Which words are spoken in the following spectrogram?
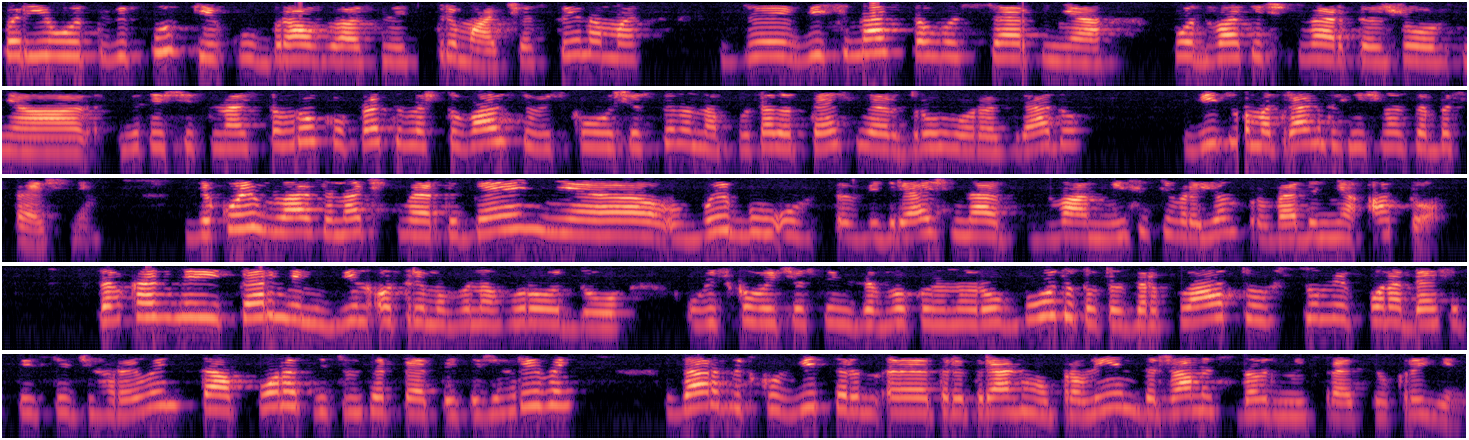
період відпустки, яку брав власне трьома частинами з 18 серпня по 24 жовтня 2017 року працевлаштувався військову частину на посаду Теслер другого розряду відділу матеріально-технічного забезпечення, з якої власне на четвертий день е, вибув у відрядження на два місяці в район проведення АТО. За вказаний термін він отримав винагороду у військовій частині за виконану роботу, тобто зарплату в сумі понад 10 тисяч гривень та понад 85 тисяч гривень заробітку від е, територіального управління Державної судової адміністрації України.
